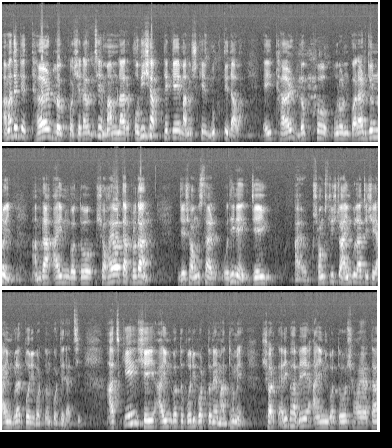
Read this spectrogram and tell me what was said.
আমাদের যে থার্ড লক্ষ্য, সেটা হচ্ছে মামলার অভিশাপ থেকে মানুষকে মুক্তি দেওয়া। এই থার্ড লক্ষ্য পূরণ করার জন্যই আমরা আইনগত সহায়তা প্রদান যে সংস্থার অধীনে যেই, সংশ্লিষ্ট আইনগুলো আছে সেই আইনগুলোর পরিবর্তন করতে যাচ্ছি। আজকে সেই আইনগত পরিবর্তনের মাধ্যমে সরকারিভাবে আইনগত সহায়তা,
